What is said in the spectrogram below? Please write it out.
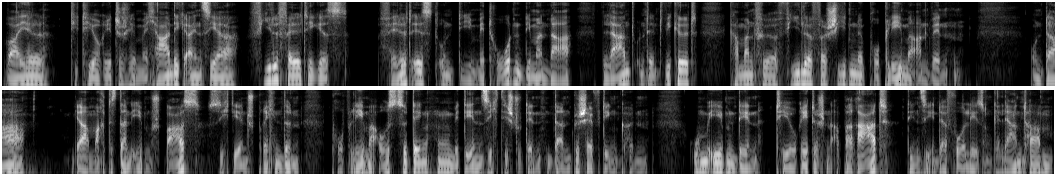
weil die theoretische Mechanik ein sehr vielfältiges Feld ist und die Methoden, die man da lernt und entwickelt, kann man für viele verschiedene Probleme anwenden. Und da ja, macht es dann eben Spaß, sich die entsprechenden Probleme auszudenken, mit denen sich die Studenten dann beschäftigen können um eben den theoretischen Apparat, den sie in der Vorlesung gelernt haben,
